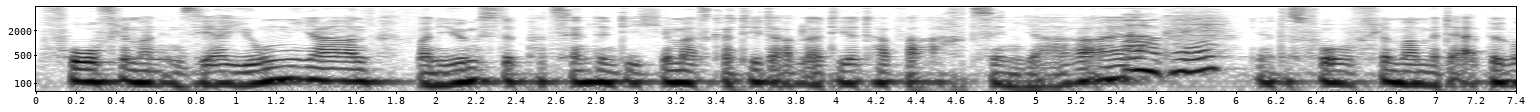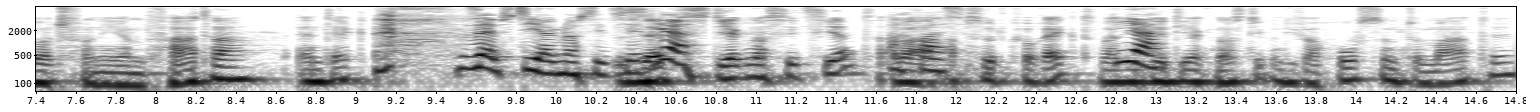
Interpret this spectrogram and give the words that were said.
Vorhofflimmern in sehr jungen Jahren, meine jüngste Patientin, die ich jemals Katheter abladiert habe, war 18 Jahre alt. Ah, okay. Die hat das Vorhofflimmern mit der Apple Watch von ihrem Vater entdeckt. Selbst diagnostiziert, Selbst ja. diagnostiziert, aber was. absolut korrekt, weil Ja. die Diagnostik und die war hochsymptomatisch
